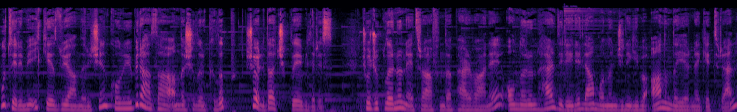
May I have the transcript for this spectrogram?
Bu terimi ilk kez duyanlar için konuyu biraz daha anlaşılır kılıp şöyle de açıklayabiliriz. Çocuklarının etrafında pervane, onların her dileğini lambanın cini gibi anında yerine getiren,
